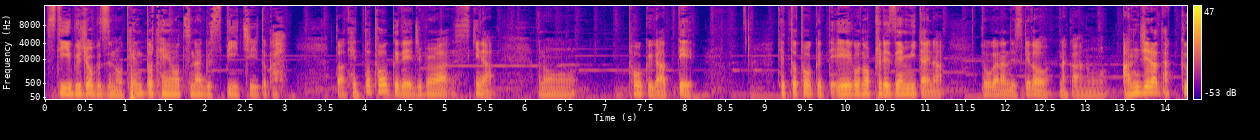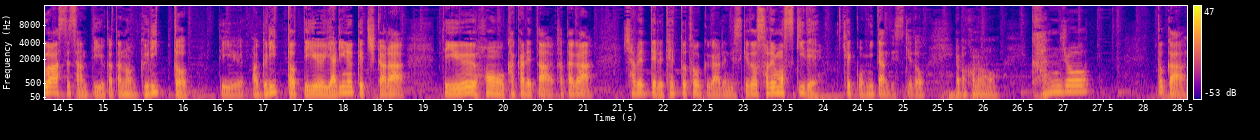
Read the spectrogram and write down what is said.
スティーブ・ジョブズの点と点をつなぐスピーチとか、と TED Talk で自分は好きな、あのトークがあって、 TED Talk って英語のプレゼンみたいな動画なんですけど、なんかあの、アンジェラ・ダックワースさんっていう方の GRIT っていう、まあ、 GRIT っていうやり抜く力っていう本を書かれた方が喋ってる TED Talk があるんですけど、それも好きで結構見たんですけど、やっぱこの感情とか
